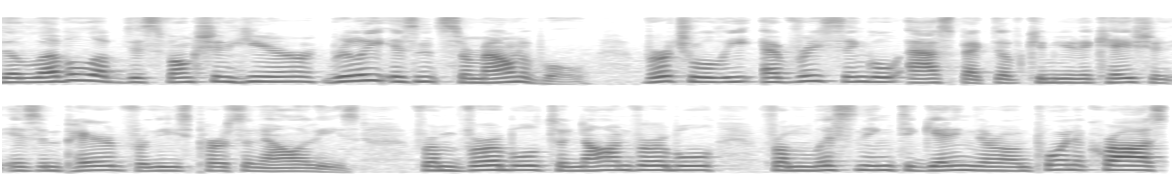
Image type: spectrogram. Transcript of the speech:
The level of dysfunction here really isn't surmountable. Virtually every single aspect of communication is impaired for these personalities, from verbal to nonverbal, from listening to getting their own point across,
